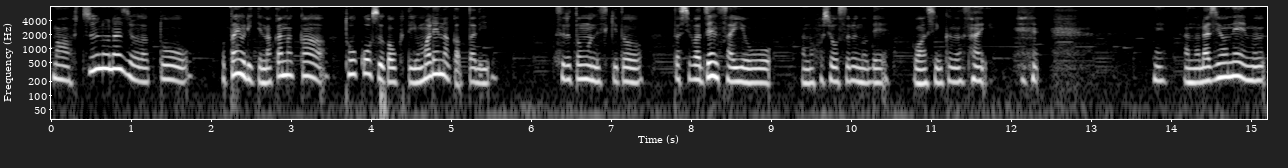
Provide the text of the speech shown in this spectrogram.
まあ普通のラジオだとお便りってなかなか投稿数が多くて読まれなかったりすると思うんですけど私は全採用をあの保証するのでご安心ください。ね、あのラジオネーム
